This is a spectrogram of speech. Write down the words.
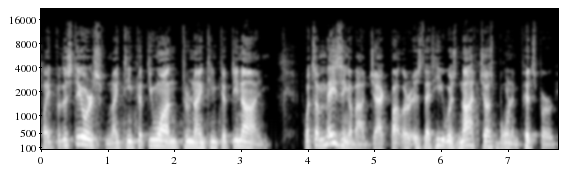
played for the Steelers from 1951 through 1959. What's amazing about Jack Butler is that he was not just born in Pittsburgh,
